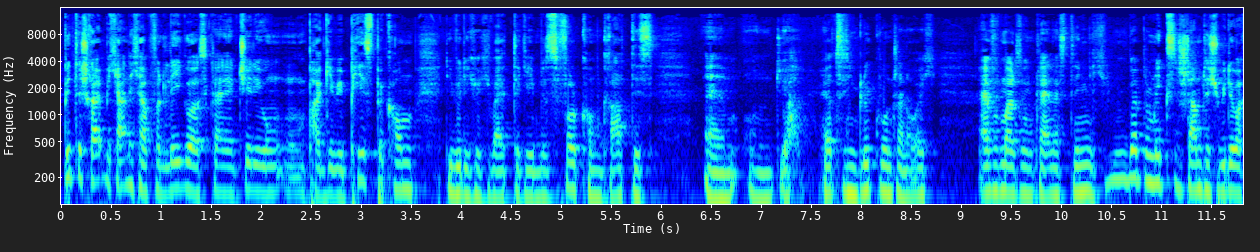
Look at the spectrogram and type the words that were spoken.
Bitte schreibt mich an, ich habe von Lego als kleine Entschädigung ein paar GWPs bekommen. Die würde ich euch weitergeben. Das ist vollkommen gratis. Ähm, und ja, herzlichen Glückwunsch an euch. Einfach mal so ein kleines Ding. Ich werde beim nächsten Stammtisch wieder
